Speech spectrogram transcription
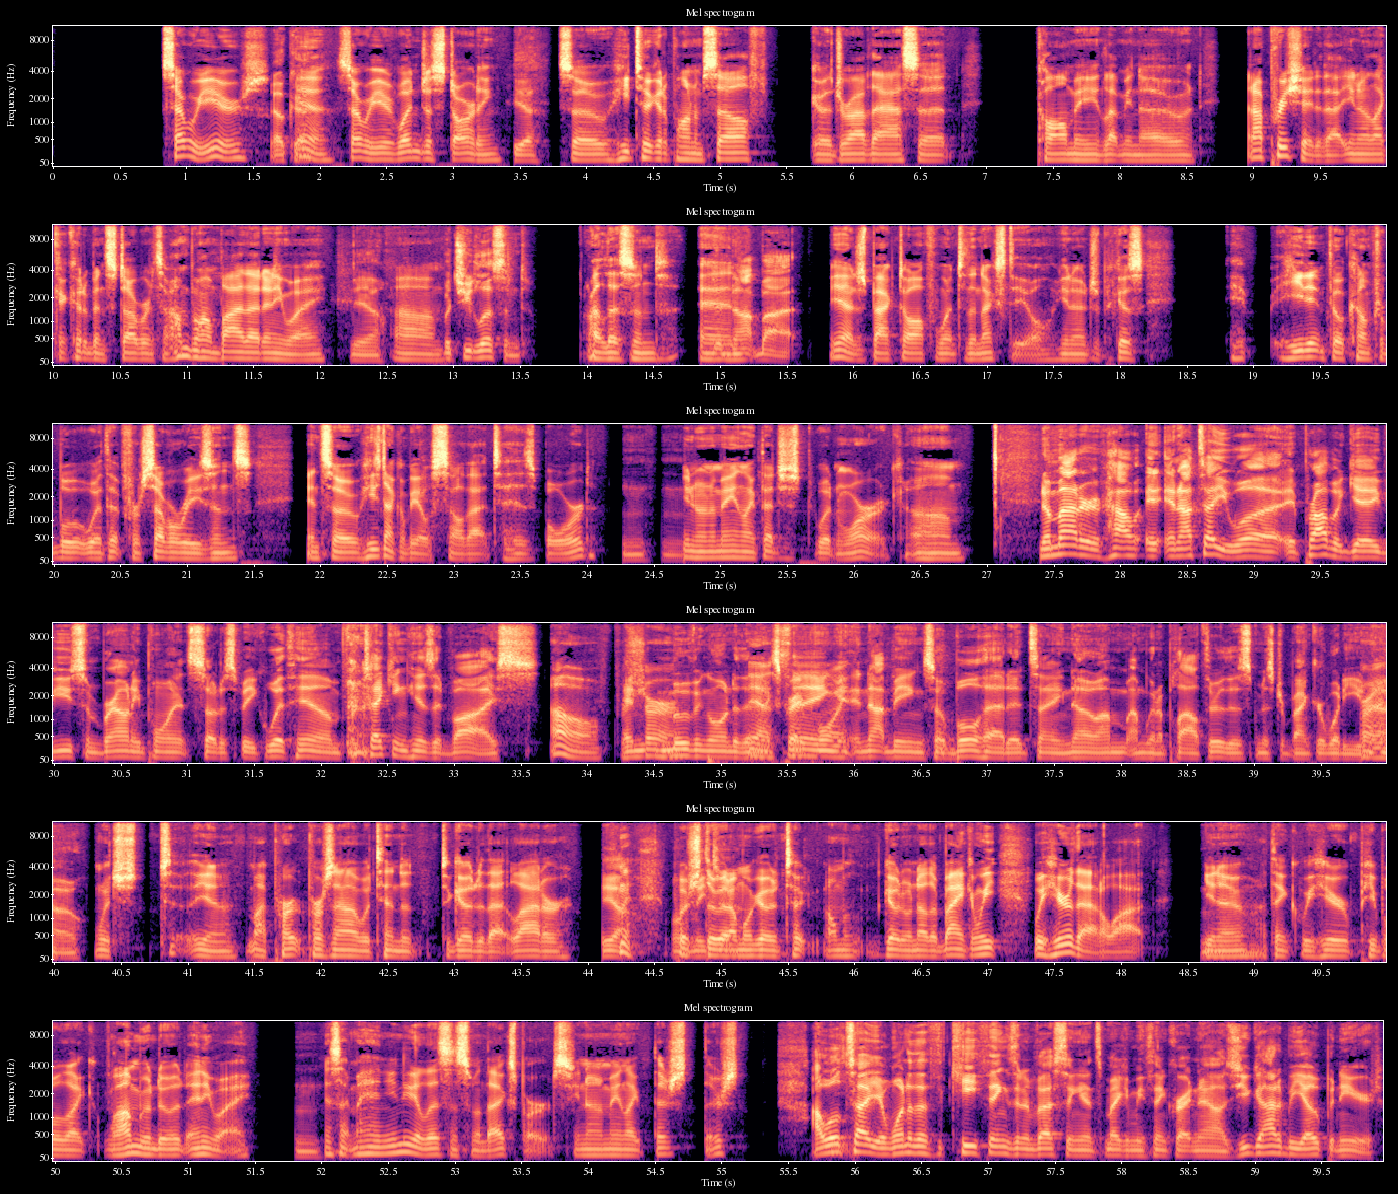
several years. Okay. Yeah, several years. wasn't just starting. Yeah. So he took it upon himself, go drive the asset, call me, let me know. And I appreciated that. You know, like I could have been stubborn and said, I'm going to buy that anyway. Yeah, Um, but you listened, I listened did and not buy it. yeah, just backed off and went to the next deal, you know, just because he, he didn't feel comfortable with it for several reasons. And so he's not going to be able to sell that to his board. hmm You know what I mean? Like that just wouldn't work. Um, No matter how, and I tell you what, it probably gave you some brownie points, so to speak, with him for taking his advice oh, for and sure. moving on to the Yeah, next great thing, point. and not being so bullheaded, saying, "No, I'm I'm going to plow through this, Mister Banker. What do you Right. know?" Which, t- you know, my per- personality would tend to, to go to that latter Yeah, push through too. it. I'm gonna go to I'm gonna go to another bank, and we we hear that a lot. You know, Mm-hmm. I think we hear people like, "Well, I'm gonna do it anyway." Mm. It's like, man, you need to listen to some of the experts. You know what I mean? Like, there's there's I will hmm. tell you one of the key things in investing that's making me think right now is you got to be open eared.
